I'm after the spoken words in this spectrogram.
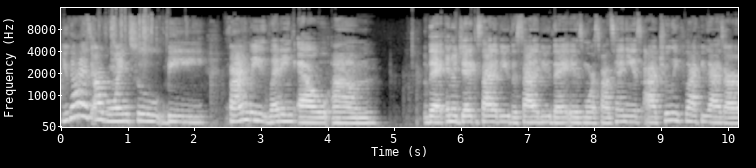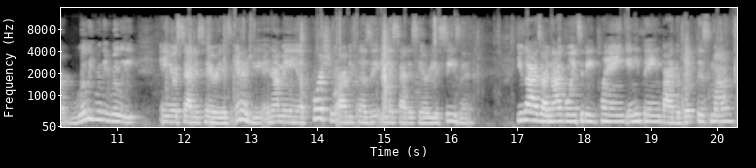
You guys are going to be finally letting out um that energetic side of you, the side of you that is more spontaneous. I truly feel like you guys are really, really, really in your Sagittarius energy. And I mean, of course you are because it is Sagittarius season. You guys are not going to be playing anything by the book this month.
